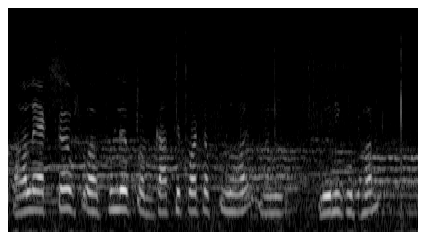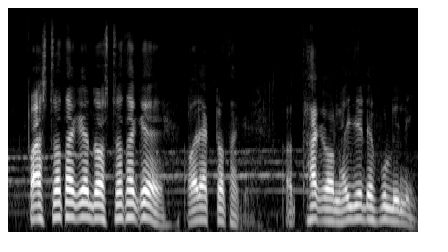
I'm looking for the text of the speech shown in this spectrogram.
তাহলে একটা ফুলে গাছে কয়টা ফুল হয়? মানে দৈনিক উঠান। পাঁচটা থাকে, দশটা থাকে, আর একটা থাকে। আর থাকেও না, এই যেটা ফুলই নেই।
